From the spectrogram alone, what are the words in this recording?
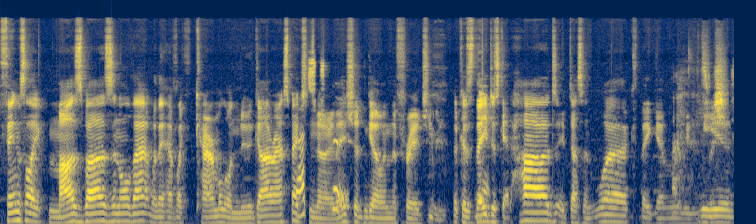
things like Mars bars and all that, where they have like caramel or nougat aspects, That's no, true. they shouldn't go in the fridge Mhm. because they Yeah. just get hard. It doesn't work. They get really That's what weird.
